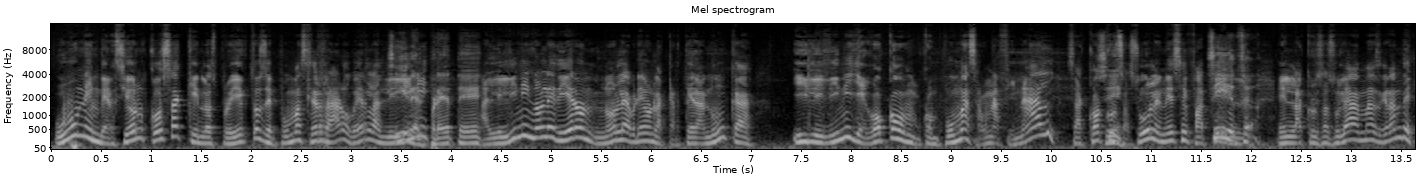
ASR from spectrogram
Hubo una inversión, cosa que en los proyectos de Pumas es raro verla. Sí, Del Prete. A Lilini no le dieron, no le abrieron la cartera nunca. Y Lilini llegó con, con Pumas a una final. Sacó a Sí. Cruz Azul en ese Sí, fatídico o sea- en la Cruz Azulada más grande.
